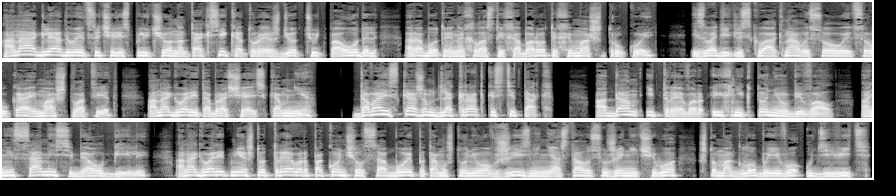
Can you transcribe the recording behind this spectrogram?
Она оглядывается через плечо на такси, которое ждет чуть поодаль, работая на холостых оборотах, и машет рукой. Из водительского окна высовывается рука и машет в ответ. Она говорит, обращаясь ко мне. «Давай скажем для краткости так. Адам и Тревор, их никто не убивал. Они сами себя убили. Она говорит мне, что Тревор покончил с собой, потому что у него в жизни не осталось уже ничего, что могло бы его удивить.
